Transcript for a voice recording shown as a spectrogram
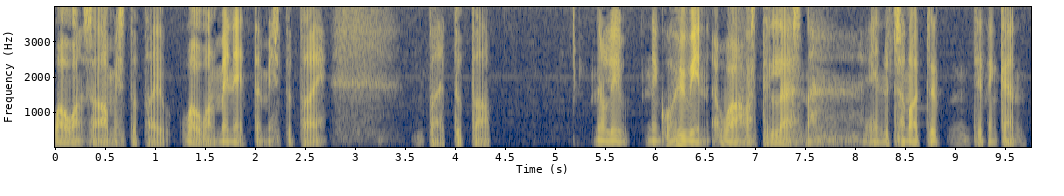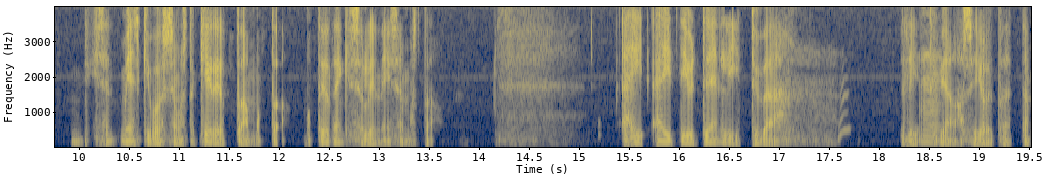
vauvan saamista tai vauvan menettämistä tai, tai tota, ne oli niin kuin hyvin vahvasti läsnä. En nyt sano, että tietenkään se nyt mieskin voisi semmoista kirjoittaa, mutta, mutta jotenkin se oli niin semmoista äitiyteen liittyvää, liittyviä mm. asioita, että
